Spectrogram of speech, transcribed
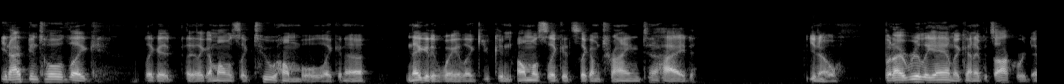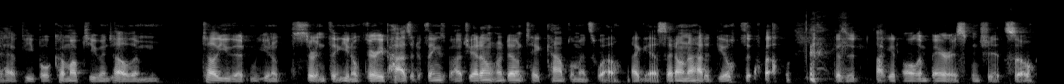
you know, I've been told like like a like I'm almost like too humble, like in a negative way. Like you can almost like it's like I'm trying to hide, you know. But I really am. Like kind of it's awkward to have people come up to you and tell them tell you that you know certain things, you know, very positive things about you. I don't I don't take compliments well. I guess I don't know how to deal with it well because I get all embarrassed and shit. So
